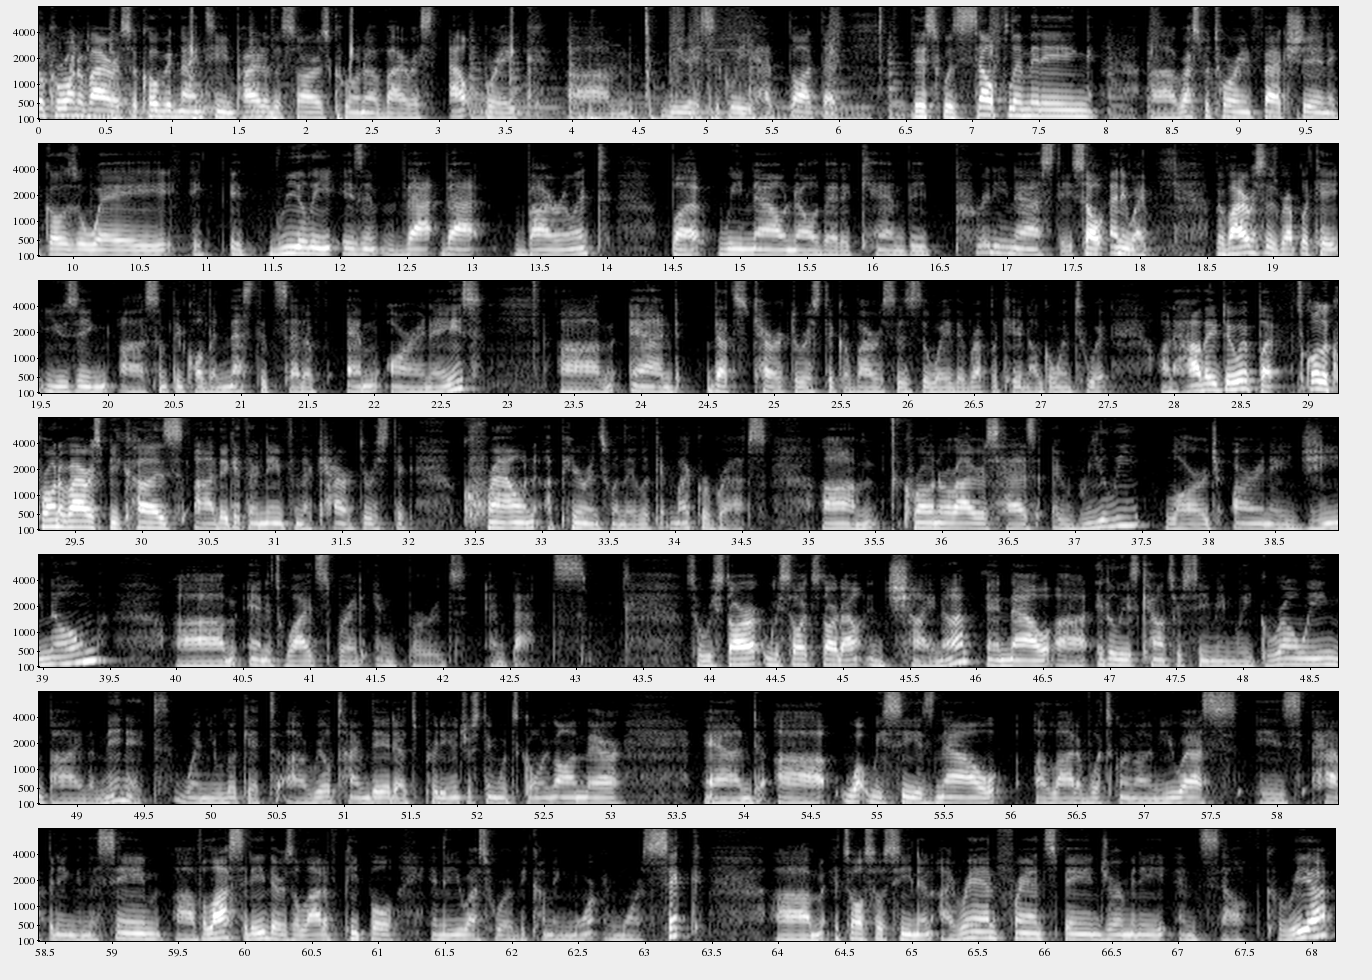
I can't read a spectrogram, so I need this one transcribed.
So coronavirus, so COVID-19, prior to the SARS coronavirus outbreak, um, we basically had thought that this was self-limiting, uh, respiratory infection, it goes away, it, it really isn't that, that virulent, but we now know that it can be pretty nasty. So anyway, the viruses replicate using uh, something called a nested set of mRNAs. Um, and that's characteristic of viruses, the way they replicate, and I'll go into it on how they do it. But it's called a coronavirus because uh, they get their name from their characteristic crown appearance when they look at micrographs. Um, coronavirus has a really large RNA genome, um, and it's widespread in birds and bats. So we start, we saw it start out in China, and now uh, Italy's counts are seemingly growing by the minute. When you look at uh, real-time data, it's pretty interesting what's going on there. And uh, what we see is now a lot of what's going on in the U.S. is happening in the same uh, velocity. There's a lot of people in the U.S. who are becoming more and more sick. Um, it's also seen in Iran, France, Spain, Germany, and South Korea.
